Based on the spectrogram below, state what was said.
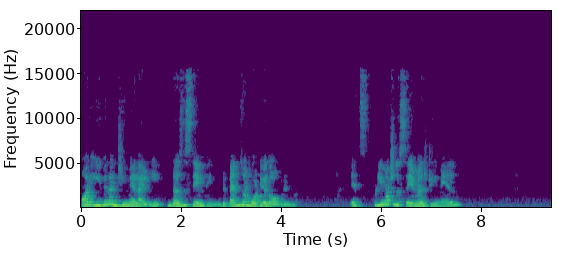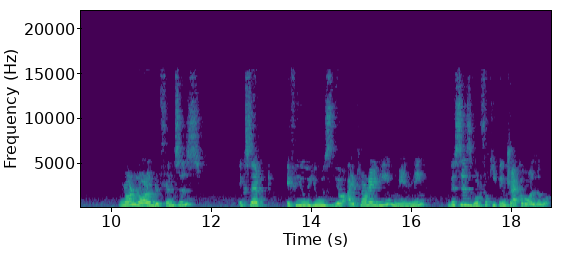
or even a Gmail ID does the same thing. Depends on what you're logged in with. It's pretty much the same as Gmail. Not a lot of differences, except if you use your iCloud ID mainly, this is good for keeping track of all the work.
